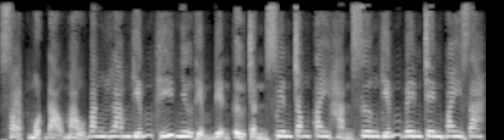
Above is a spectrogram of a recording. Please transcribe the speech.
Xoẹt một đạo màu băng lam kiếm khí như thiểm điện từ trần xuyên trong tay hàn xương kiếm bên trên bay ra.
